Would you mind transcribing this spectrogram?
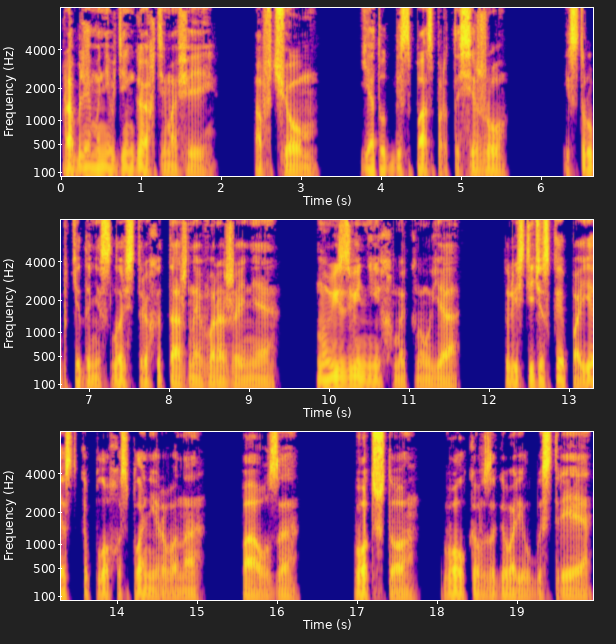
Проблема не в деньгах, Тимофей. А в чем? Я тут без паспорта сижу. Из трубки донеслось трехэтажное выражение. «Ну, извини», — хмыкнул я. «Туристическая поездка плохо спланирована». Пауза. «Вот что», — Волков заговорил быстрее.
